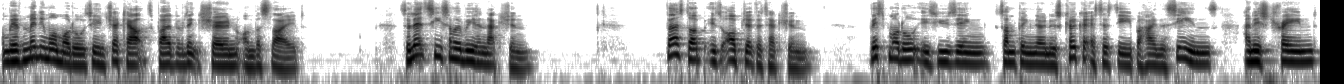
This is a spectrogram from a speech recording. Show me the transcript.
And we have many more models you can check out via the link shown on the slide. So let's see some of these in action. First up is object detection. This model is using something known as Coco SSD behind the scenes and is trained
